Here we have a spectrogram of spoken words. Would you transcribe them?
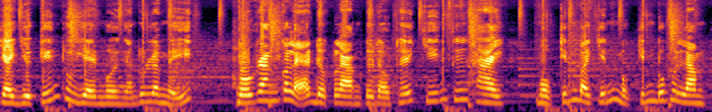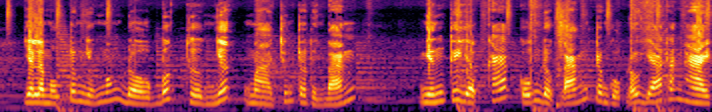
và dự kiến thu về 10.000 đô la Mỹ. Bộ răng có lẽ được làm từ đầu thế chiến thứ hai 1939-1945 và là một trong những món đồ bất thường nhất mà chúng tôi từng bán. Những ký vật khác cũng được bán trong cuộc đấu giá tháng 2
